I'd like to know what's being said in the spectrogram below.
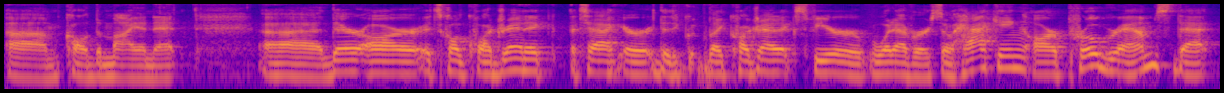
um, called the Maya Net. Uh, there are, it's called quadratic attack or the like quadratic sphere or whatever. So hacking are programs that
